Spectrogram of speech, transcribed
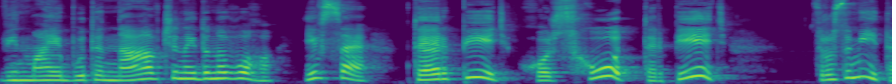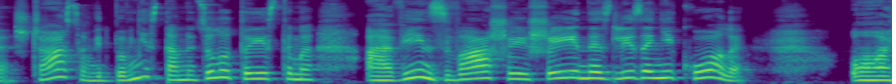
Він має бути навчений до нового. І все. Терпіть, хоч схуд, терпіть. Зрозумійте, з часом відбивні стануть золотистими, а він з вашої шиї не злізе ніколи. Ой,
